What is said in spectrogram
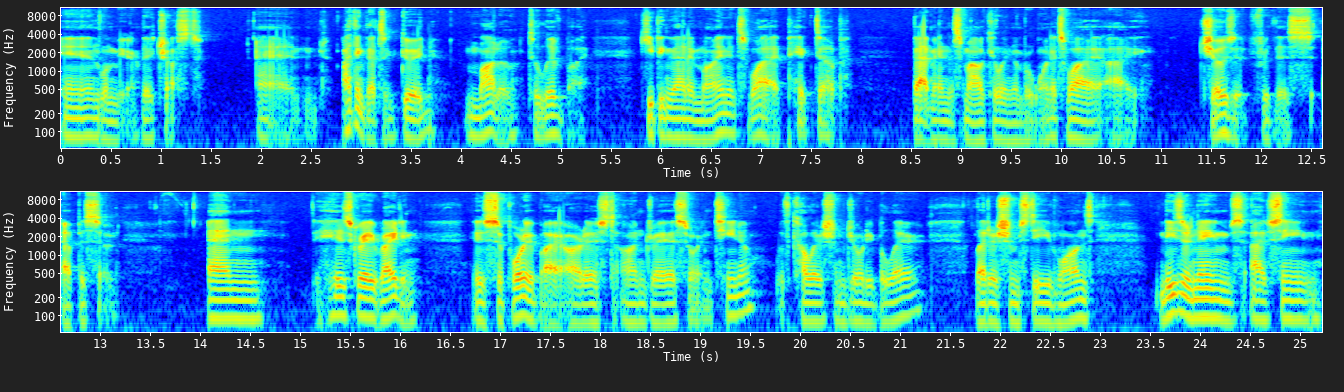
in Lemire they trust. And I think that's a good motto to live by. Keeping that in mind, it's why I picked up Batman the Smile Killer number one. It's why I chose it for this episode. And his great writing is supported by artist Andrea Sorrentino with colors from Jordie Bellaire, letters from Steve Wands. These are names I've seen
